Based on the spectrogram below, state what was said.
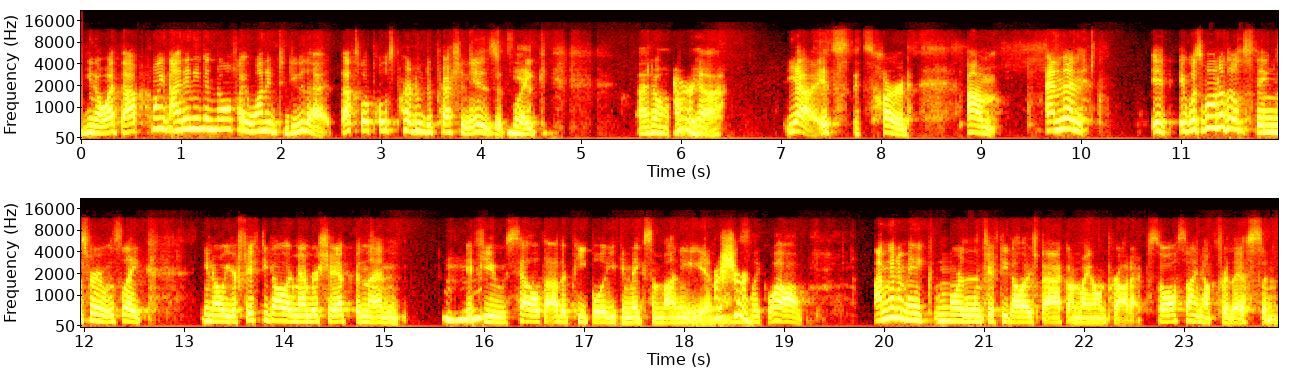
you know, at that point I didn't even know if I wanted to do that. That's what postpartum depression is. It's yeah. like I don't Hard. yeah yeah, it's it's hard. Um, and then it it was one of those things where it was like, you know, your fifty dollar membership, and then mm-hmm. if you sell to other people, you can make some money. And For sure. like, well, I'm going to make more than fifty dollars back on my own product, so I'll sign up for this, and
